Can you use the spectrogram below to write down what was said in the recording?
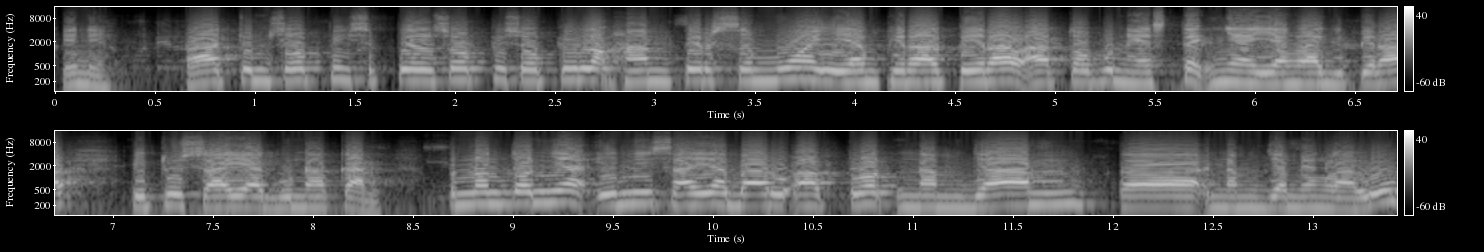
ini racun Shopee, spill Shopee, Lock hampir semua yang viral-viral ataupun hashtagnya yang lagi viral itu saya gunakan. Penontonnya ini saya baru upload 6 jam uh, eh, 6 jam yang lalu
